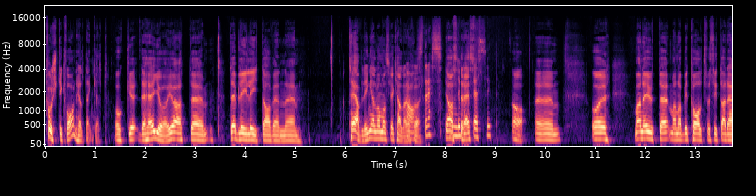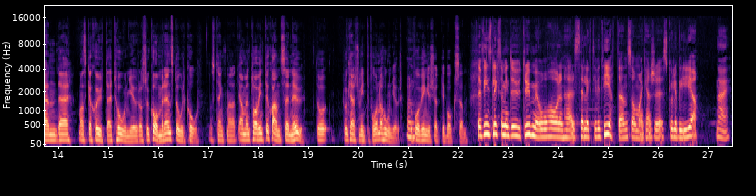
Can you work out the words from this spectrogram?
först till kvarn helt enkelt. Och eh, det här gör ju att eh, det blir lite av en eh, tävling eller vad man ska kalla det Ja, för. stress. Ja, Det blir stress. stressigt. Ja, ehm, och man är ute, man har betalt för sitt arrende, man ska skjuta ett hondjur och så kommer det en stor ko. Och så tänker man att ja, men tar vi inte chansen nu, då, då kanske vi inte får några hondjur. Då får vi inget kött i boxen. Det finns liksom inte utrymme att ha den här selektiviteten som man kanske skulle vilja. Nej.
